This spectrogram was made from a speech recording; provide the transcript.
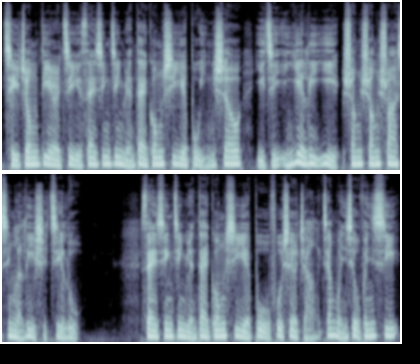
其中，第二季三星晶圆代工事业部营收以及营业利益双双刷新了历史纪录。三星晶圆代工事业部副社长江文秀分析，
